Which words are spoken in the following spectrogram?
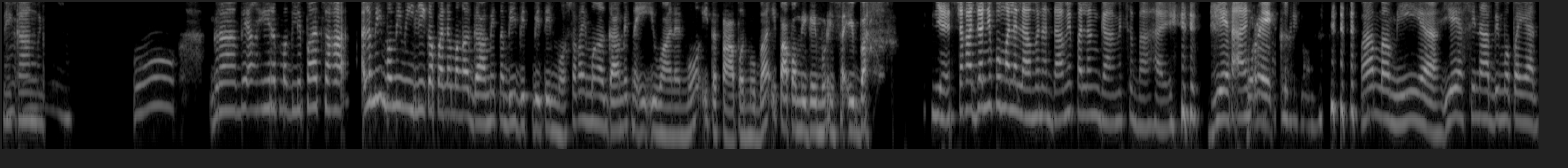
May. Mm-mm. Oh, grabe, ang hirap maglipat. Saka, alam mo yung mamimili ka pa ng mga gamit na bibit-bitin mo. Saka yung mga gamit na iiwanan mo, itatapon mo ba? Ipapamigay mo rin sa iba. Yes, tsaka dyan niyo po malalaman ang dami palang gamit sa bahay. Yes, Saan correct. Mama mia. Yes, sinabi mo pa yan.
